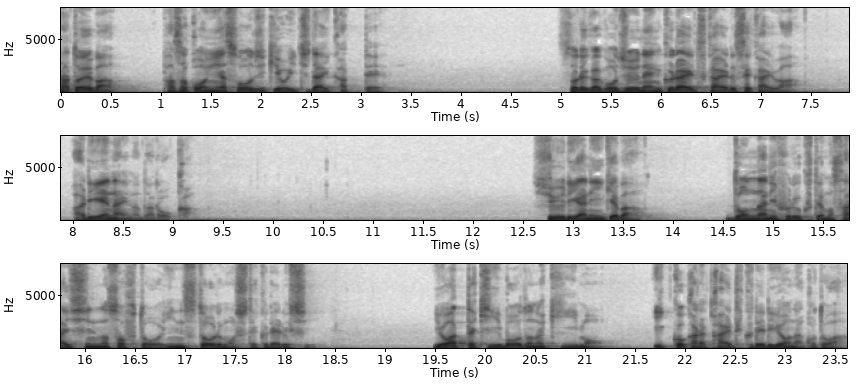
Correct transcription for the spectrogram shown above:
例えばパソコンや掃除機を1台買ってそれが50年くらい使える世界はありえないのだろうか。修理屋に行けばどんなに古くても最新のソフトをインストールもしてくれるし弱ったキーボードのキーも1個から変えてくれるようなことは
